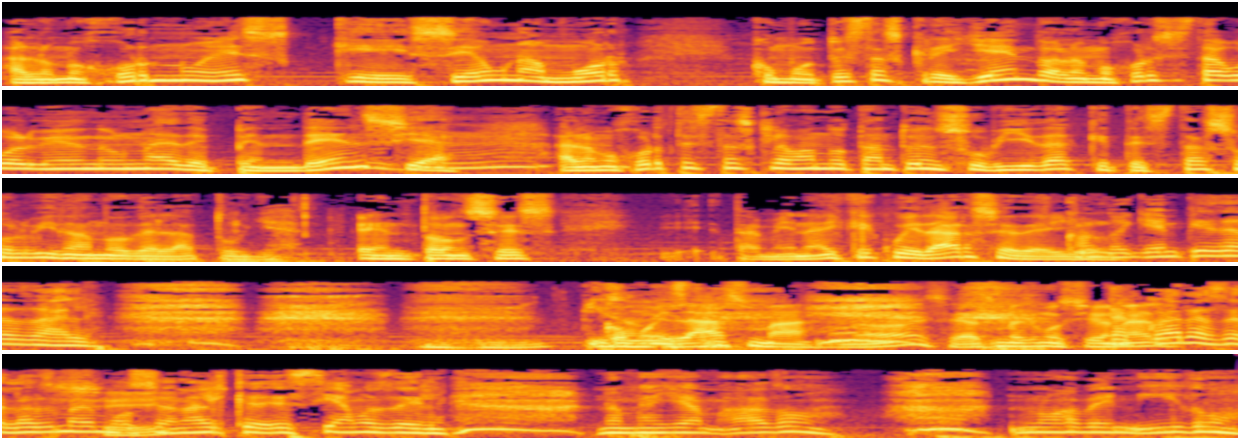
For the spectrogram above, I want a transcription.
a lo mejor no es que sea un amor como tú estás creyendo, a lo mejor se está volviendo una dependencia. A lo mejor te estás clavando tanto en su vida que te estás olvidando de la tuya. Entonces, eh, también hay que cuidarse de ello. Cuando ya empiezas al... Como el asma, ¿no? Ese asma ¿Te emocional. acuerdas del asma Sí. emocional que decíamos del no me ha llamado, no ha venido,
